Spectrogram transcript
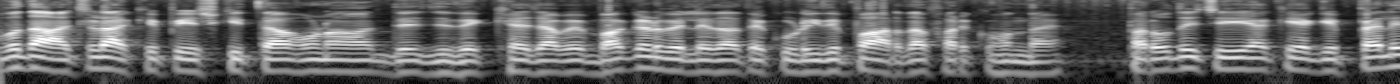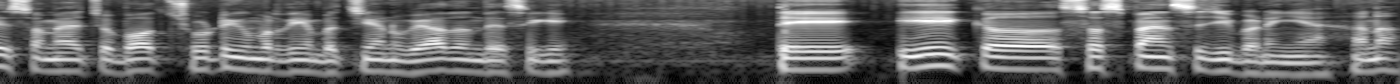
ਵਧਾ ਚੜਾ ਕੇ ਪੇਸ਼ ਕੀਤਾ, ਹੁਣ ਜੇ ਦੇਖਿਆ ਜਾਵੇ ਬਾਗੜ ਵੇਲੇ ਦਾ ਤੇ ਕੁੜੀ ਦੇ ਭਾਰ ਦਾ ਫ਼ਰਕ ਹੁੰਦਾ ਹੈ। ਪਰ ਉਹਦੇ 'ਚ ਇਹ ਆ ਕਿ ਅੱਗੇ ਪਹਿਲੇ ਸਮੇਂ 'ਚ ਬਹੁਤ ਛੋਟੀ ਉਮਰ ਦੀਆਂ ਬੱਚੀਆਂ ਨੂੰ ਵਿਆਹ ਦਿੰਦੇ ਸੀਗੇ। ਤੇ ਇਹ ਇੱਕ ਸਸਪੈਂਸ ਜੀ ਬਣੀ ਹੈ, ਹਨਾ?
